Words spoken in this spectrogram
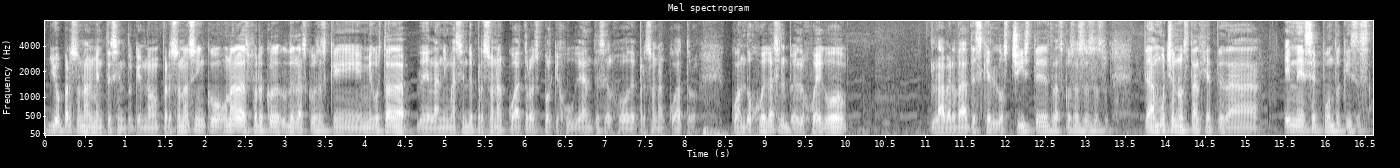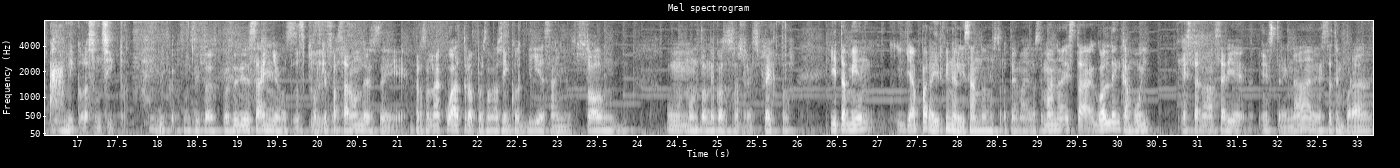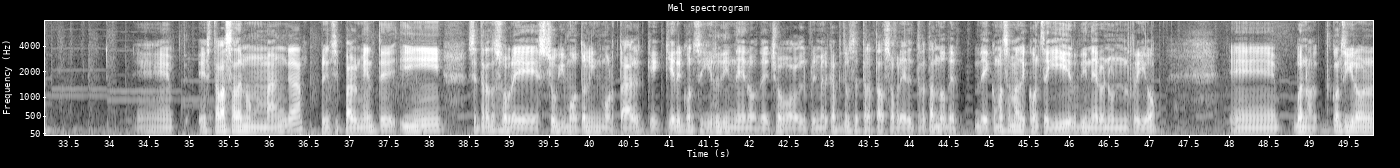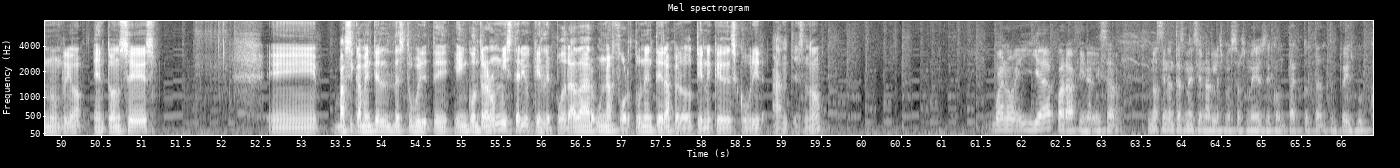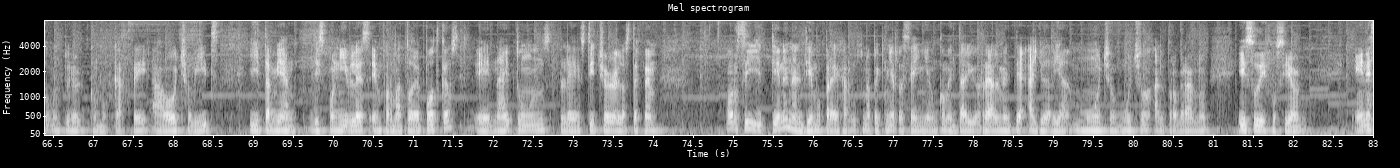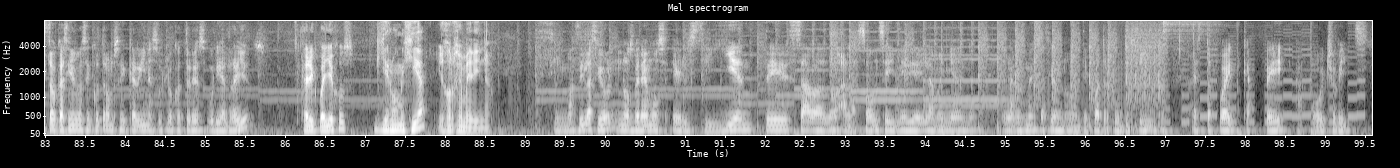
Yo personalmente siento que no. Persona 5, una de las, de las cosas que me gusta de la, de la animación de Persona 4 es porque jugué antes el juego de Persona 4. Cuando juegas el, el juego, la verdad es que los chistes, las cosas esas, te da mucha nostalgia, te da en ese punto que dices, ah, mi corazoncito. Ay, mi corazoncito, después de 10 años. Después porque 10 pasaron desde Persona 4 a Persona 5, 10 años. Todo un, un montón de cosas al respecto. Y también, ya para ir finalizando nuestro tema de la semana, está Golden Kamuy, esta nueva serie estrenada en esta temporada. Eh, está basada en un manga principalmente y se trata sobre Sugimoto el Inmortal que quiere conseguir dinero. De hecho, el primer capítulo se trata sobre él tratando de, de ¿cómo se llama? De conseguir dinero en un río. Eh, bueno, conseguirlo en un río. Entonces, eh, básicamente él descubrir- de- encontrar un misterio que le podrá dar una fortuna entera, pero lo tiene que descubrir antes, ¿no? Bueno, y ya para finalizar, no sin antes mencionarles nuestros medios de contacto, tanto en Facebook como en Twitter, como Café a 8 bits. Y también disponibles en formato de podcast en iTunes, Stitcher, las TFM. Por si tienen el tiempo para dejarnos una pequeña reseña, un comentario, realmente ayudaría mucho, mucho al programa y su difusión. En esta ocasión nos encontramos en cabina sus locutores Uriel Reyes, Eric Vallejos, Guillermo Mejía y Jorge Medina. Sin más dilación, nos veremos el siguiente sábado a las 11 y media de la mañana en la misma estación 94.5. Esto fue Café a 8 bits.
